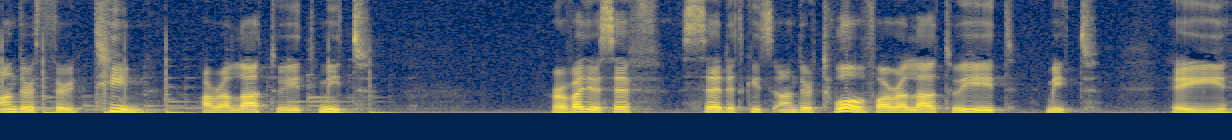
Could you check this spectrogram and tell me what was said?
under 13 are allowed to eat meat. Ravad Yosef said that kids under 12 are allowed to eat meat. A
